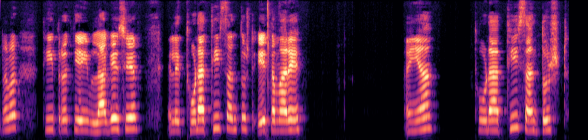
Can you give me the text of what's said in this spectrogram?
બરાબર? થી પ્રત્યે એવું લાગે છે એટલે થોડાથી સંતુષ્ટ એ તમારે અહીંયા થોડાથી સંતુષ્ટ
